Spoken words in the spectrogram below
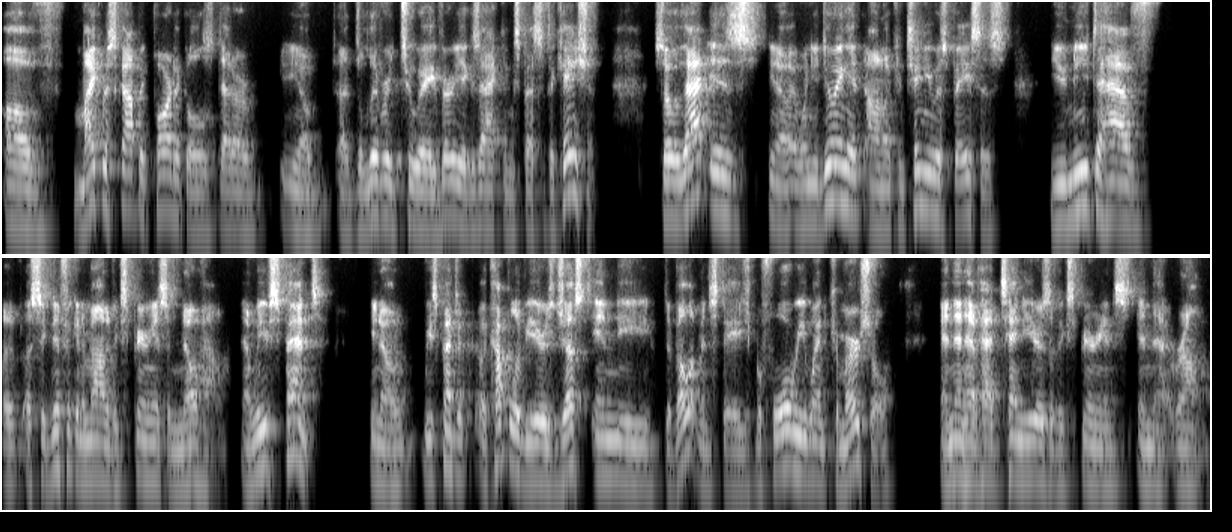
of microscopic particles that are, you know, uh, delivered to a very exacting specification. So that is, you know, when you're doing it on a continuous basis, you need to have a, a significant amount of experience and know-how. And we've spent, you know, we spent a, a couple of years just in the development stage before we went commercial, and then have had 10 years of experience in that realm.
